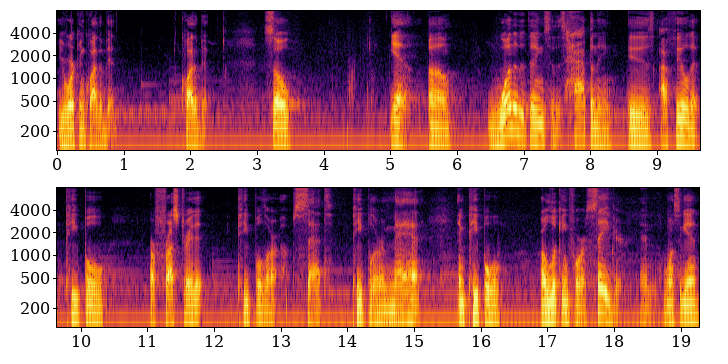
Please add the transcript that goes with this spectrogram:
You're working quite a bit. Quite a bit. So yeah, um, one of the things that is happening is I feel that people are frustrated people are upset, people are mad, and people are looking for a savior. And once again,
